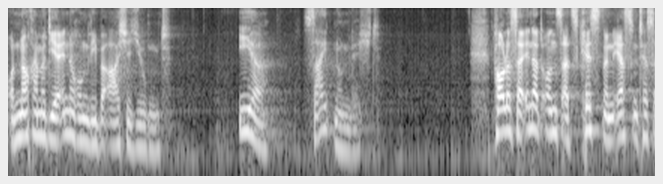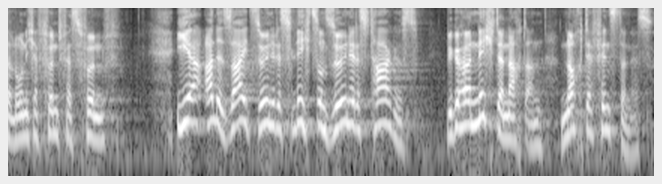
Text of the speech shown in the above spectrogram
Und noch einmal die Erinnerung, liebe Arche-Jugend. Ihr seid nun Licht. Paulus erinnert uns als Christen in 1. Thessalonicher 5, Vers 5. Ihr alle seid Söhne des Lichts und Söhne des Tages. Wir gehören nicht der Nacht an, noch der Finsternis.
